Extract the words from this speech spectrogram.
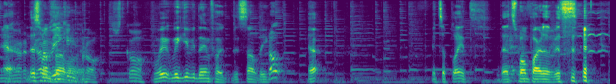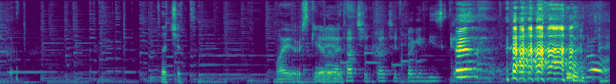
Yeah, you're, this you're one's not Viking, moving. bro. Just go. We, we give you the info. It's not leaking. No. Yeah. It's a plate. That's one part of it. Touch it. Why are you scared Yeah, of it? Yeah touch it, touch it. Fucking disgusting.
